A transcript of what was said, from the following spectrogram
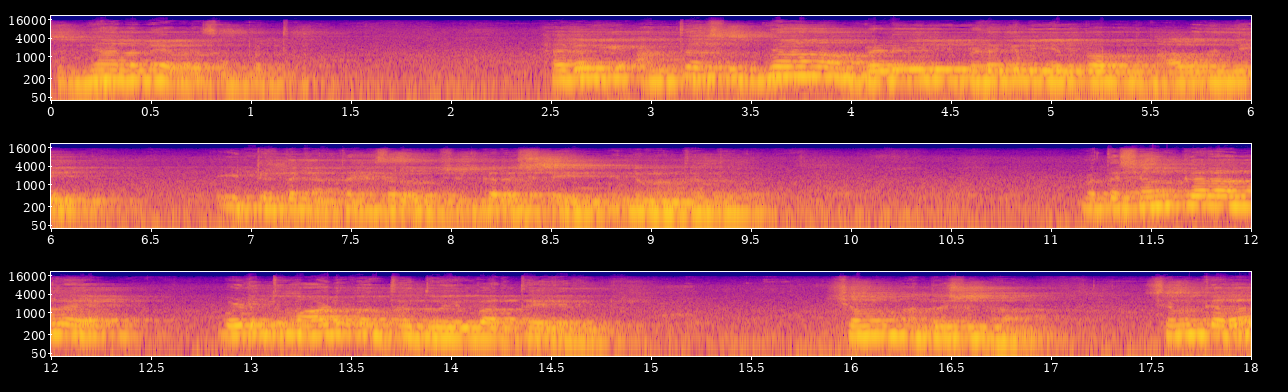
ಸುಜ್ಞಾನವೇ ಅವರ ಸಂಪತ್ತು. ಹಾಗಾಗಿ ಅಂಥ ಸುಜ್ಞಾನ ಬೆಳೆಯಲಿ, ಬೆಳಗಲಿ ಎಂಬ ಒಂದು ಭಾವದಲ್ಲಿ ಇಟ್ಟಿರ್ತಕ್ಕಂಥ ಹೆಸರು ಶಂಕರಶ್ರೀ ಎನ್ನುವಂಥದ್ದು. ಮತ್ತು ಶಂಕರ ಅಂದರೆ ಒಳಿತು ಮಾಡುವಂಥದ್ದು ಎಂಬ ಅರ್ಥ ಇದೆ ಶಂ ಅಂದರೆ ಶುಭ. ಶಂಕರ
